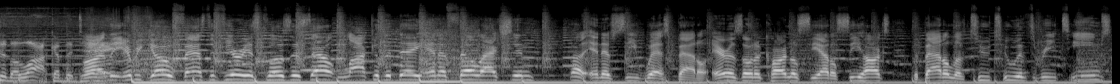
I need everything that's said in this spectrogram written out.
to the lock of the day. All right, Lee, here we go. Fast and Furious, close this out. Lock of the day, NFL action. About NFC West battle. Arizona Cardinals, Seattle Seahawks. The battle of two, two, and three teams.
